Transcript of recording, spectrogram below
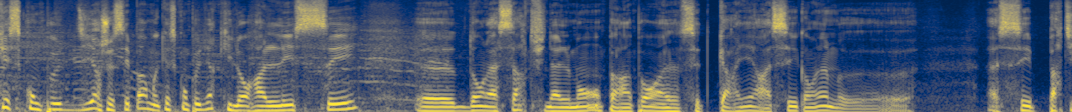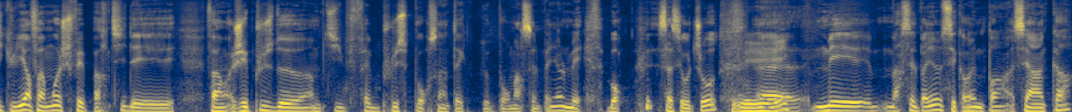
Qu'est-ce qu'on peut dire, je sais pas moi, qu'est-ce qu'on peut dire qu'il aura laissé euh, dans la Sarthe finalement par rapport à cette carrière assez quand même euh, assez particulière? Enfin moi je fais partie des, enfin j'ai plus de un petit faible plus pour Syntex que pour Marcel Pagnol, mais bon ça c'est autre chose. Euh, mais Marcel Pagnol c'est quand même pas, c'est un cas.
